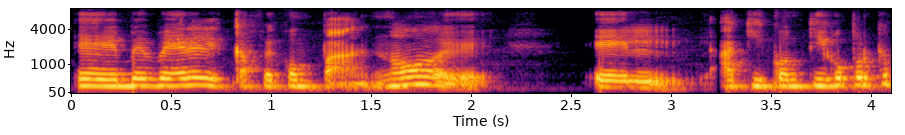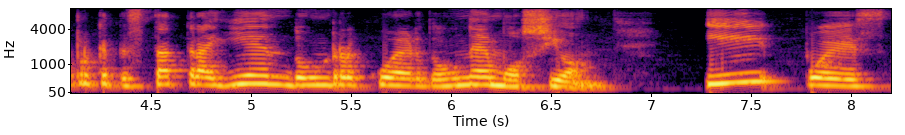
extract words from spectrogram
eh, beber el café con pan, ¿no? Eh, el, aquí contigo. ¿Por qué? Porque te está trayendo un recuerdo, una emoción. Y pues,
